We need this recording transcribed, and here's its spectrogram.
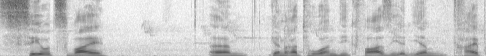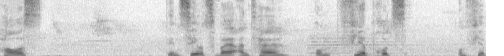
CO2-Generatoren, ähm, die quasi in ihrem Treibhaus den CO2-Anteil um, 4 um, 4,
